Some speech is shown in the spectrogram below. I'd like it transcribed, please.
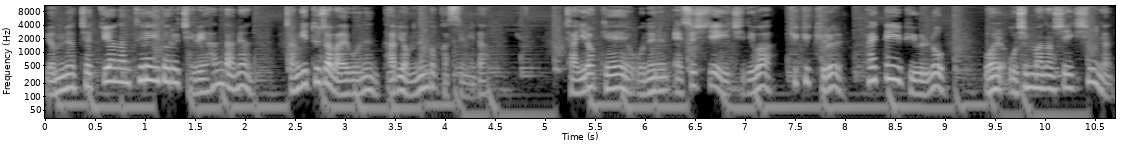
몇몇의 뛰어난 트레이더를 제외한다면 장기 투자 말고는 답이 없는 것 같습니다. 자, 이렇게 오늘은 SCHD와 QQQ를 8대2 비율로 월 50만원씩 10년,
